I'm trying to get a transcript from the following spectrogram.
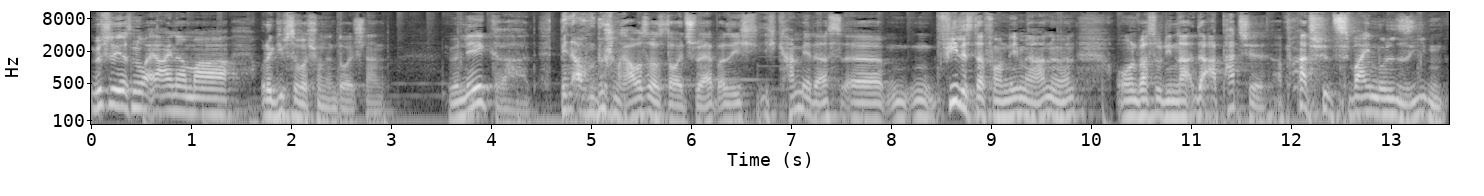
Müsste jetzt nur einer mal, oder gibt's sowas schon in Deutschland? Überleg grad. Bin auch ein bisschen raus aus Deutschrap. Also ich, ich kann mir das, äh, vieles davon nicht mehr anhören. Und was so die, Na der Apache, Apache 207.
